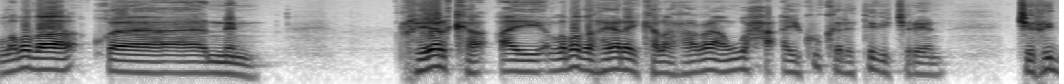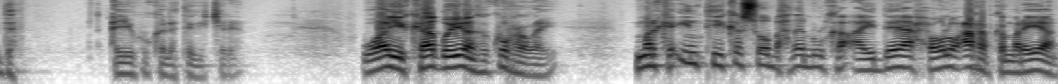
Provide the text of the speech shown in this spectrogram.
labadaa nin reerka ay labada reer ay kala raraan waxa ay ku kala tegi jireen jiridda ayay ku kala tegi jireen. Waayo kaa qoyaanka ku raray marka intii ka soo baxday dhulka ay dee xooluhu carabka marayaan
